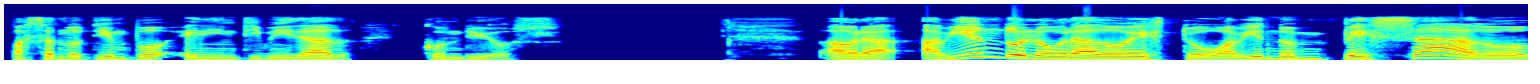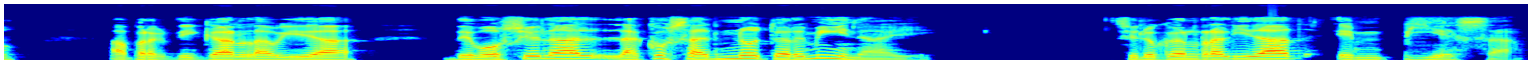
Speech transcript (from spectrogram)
pasando tiempo en intimidad con Dios. Ahora, habiendo logrado esto, o habiendo empezado a practicar la vida devocional, la cosa no termina ahí, sino que en realidad empieza.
